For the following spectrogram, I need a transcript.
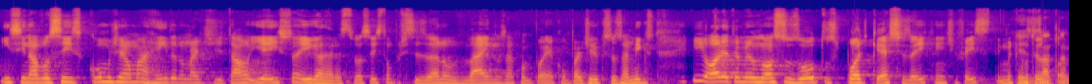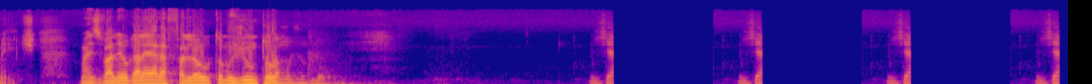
ensinar vocês como gerar uma renda no marketing digital. E é isso aí, galera. Se vocês estão precisando, vai, nos acompanha, compartilha com seus amigos e olha também os nossos outros podcasts aí que a gente fez. Tem muito conteúdo top. Exatamente. Mas valeu, galera. Falou, tamo junto. Tamo junto. Já. Já. Já. Já.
